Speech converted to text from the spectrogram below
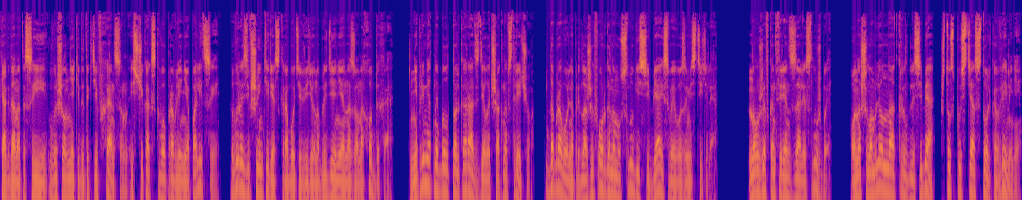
Когда на ТСИ вышел некий детектив Хэнсон из Чикагского управления полиции, выразивший интерес к работе видеонаблюдения на зонах отдыха, неприметный был только рад сделать шаг навстречу, добровольно предложив органам услуги себя и своего заместителя. Но уже в конференц-зале службы он ошеломленно открыл для себя, что спустя столько времени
